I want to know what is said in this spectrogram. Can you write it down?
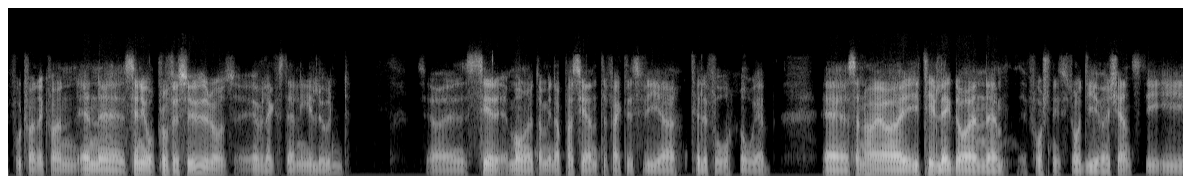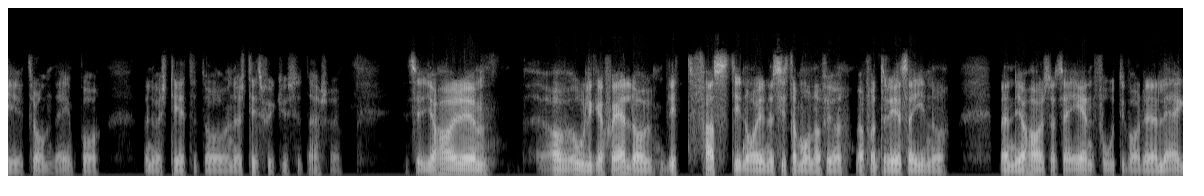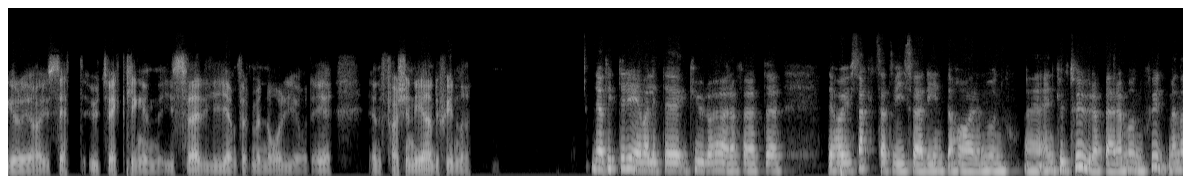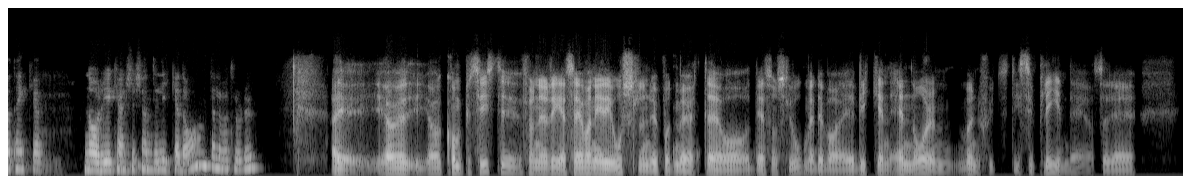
fortfarande kvar en, en eh, seniorprofessur och överläkarställning i Lund. Så jag eh, ser många av mina patienter faktiskt via telefon och webb. Eh, sen har jag i tillägg då en eh, forskningsrådgivartjänst i, i Trondheim på universitetet och universitetssjukhuset där. Så, så jag har eh, av olika skäl då blivit fast i Norge den sista månaden för man får inte resa in. Och, men jag har så att säga en fot i vardera läger och jag har ju sett utvecklingen i Sverige jämfört med Norge och det är en fascinerande skillnad. Jag tyckte det var lite kul att höra för att eh, det har ju sagts att vi i Sverige inte har en, mun, eh, en kultur att bära munskydd, men jag tänker att mm. Norge kanske kände likadant, eller vad tror du? Jag, jag, kom precis till, från en resa, jag var nere i Oslo nu på ett möte och det som slog mig det var eh, vilken enorm munskyddsdisciplin det är. Alltså det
